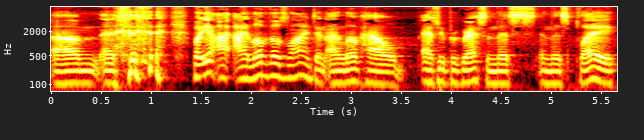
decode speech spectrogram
Um, but yeah, I, I love those lines, and I love how as we progress in this in this play,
